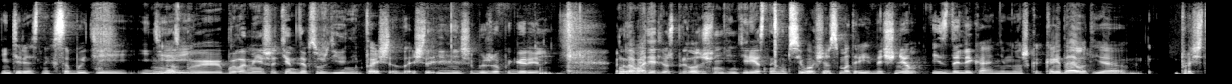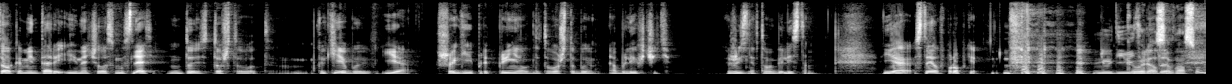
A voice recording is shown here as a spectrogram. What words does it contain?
интересных событий, У нас идей. бы было меньше тем для обсуждений. Точно, точно, и меньше бы жопы горели. Ну давай, дядя Леш, предложи что-нибудь интересное нам В сегодня. общем, смотри, начнем издалека немножко. Когда вот я прочитал комментарий и начал осмыслять, ну, то есть то, что вот какие бы я шаги предпринял для того, чтобы облегчить жизнь автомобилистам, я стоял в пробке. Неудивительно, Ковырялся да? в носу?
